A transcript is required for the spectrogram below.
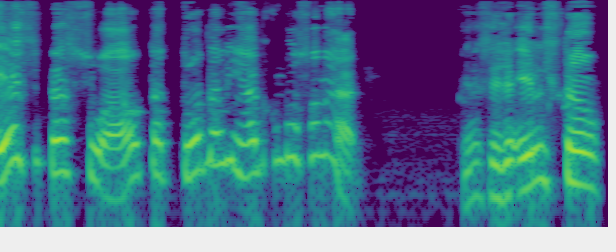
esse pessoal está todo alinhado com Bolsonaro. Ou seja, eles estão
